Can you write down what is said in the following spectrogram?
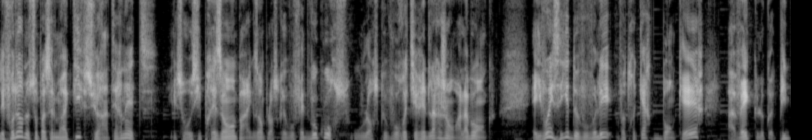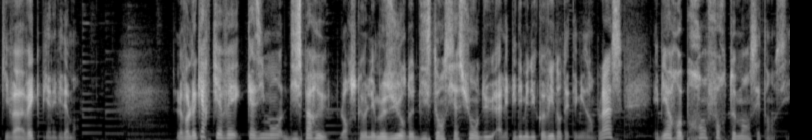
Les fraudeurs ne sont pas seulement actifs sur Internet. Ils sont aussi présents, par exemple, lorsque vous faites vos courses ou lorsque vous retirez de l'argent à la banque. Et ils vont essayer de vous voler votre carte bancaire avec le code PIN qui va avec, bien évidemment. Le vol de carte qui avait quasiment disparu lorsque les mesures de distanciation dues à l'épidémie du Covid ont été mises en place, eh reprend fortement ces temps-ci.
